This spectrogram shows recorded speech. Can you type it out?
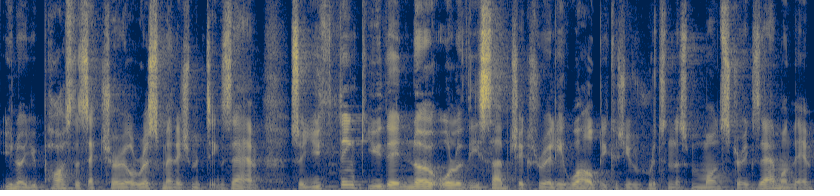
you know you pass the actuarial risk management exam. So you think you then know all of these subjects really well because you've written this monster exam on them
